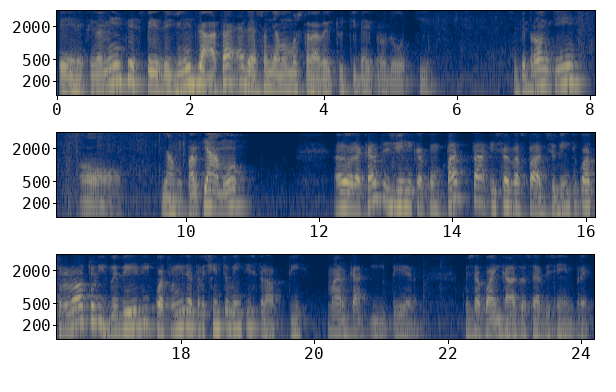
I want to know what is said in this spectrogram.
Bene, finalmente spesa igienizzata e adesso andiamo a mostrare tutti i bei prodotti. Siete pronti? Oh, andiamo, partiamo? Allora, carta igienica compatta e salvaspazio, 24 rotoli, 2 veli, 4320 strappi, marca Iper. Questa qua in casa serve sempre.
